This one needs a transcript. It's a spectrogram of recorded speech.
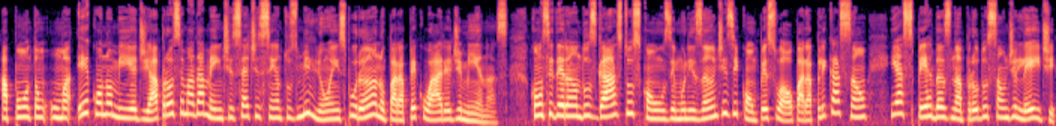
apontam uma economia de aproximadamente 700 milhões por ano para a pecuária de Minas, considerando os gastos com os imunizantes e com o pessoal para aplicação e as perdas na produção de leite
